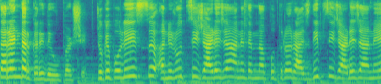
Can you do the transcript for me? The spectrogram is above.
સરેન્ડર કરી દેવું પડશે. જોકે પોલીસ અનિરુદ્ધસિંહ જાડેજા અને તેમના પુત્ર રાજદીપસિંહ જાડેજાને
